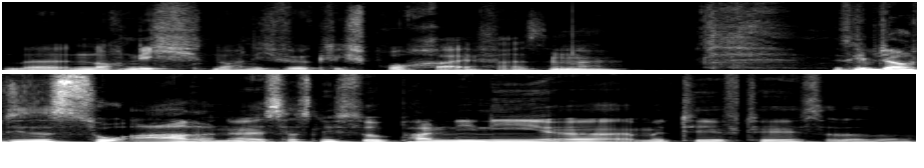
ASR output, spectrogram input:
äh, noch, nicht, noch nicht wirklich spruchreif. Also. Es gibt ja auch dieses Soare, ne? Ist das nicht so Panini äh, mit TFTs oder so?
